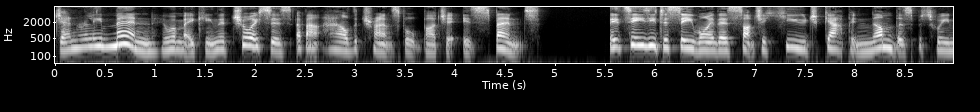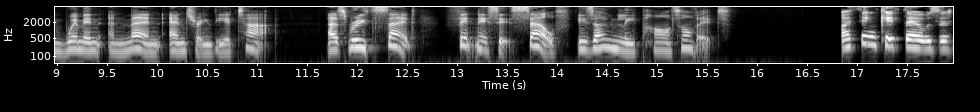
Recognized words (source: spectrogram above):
generally men who are making the choices about how the transport budget is spent. It's easy to see why there's such a huge gap in numbers between women and men entering the Etape. As Ruth said, fitness itself is only part of it. I think if there was a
